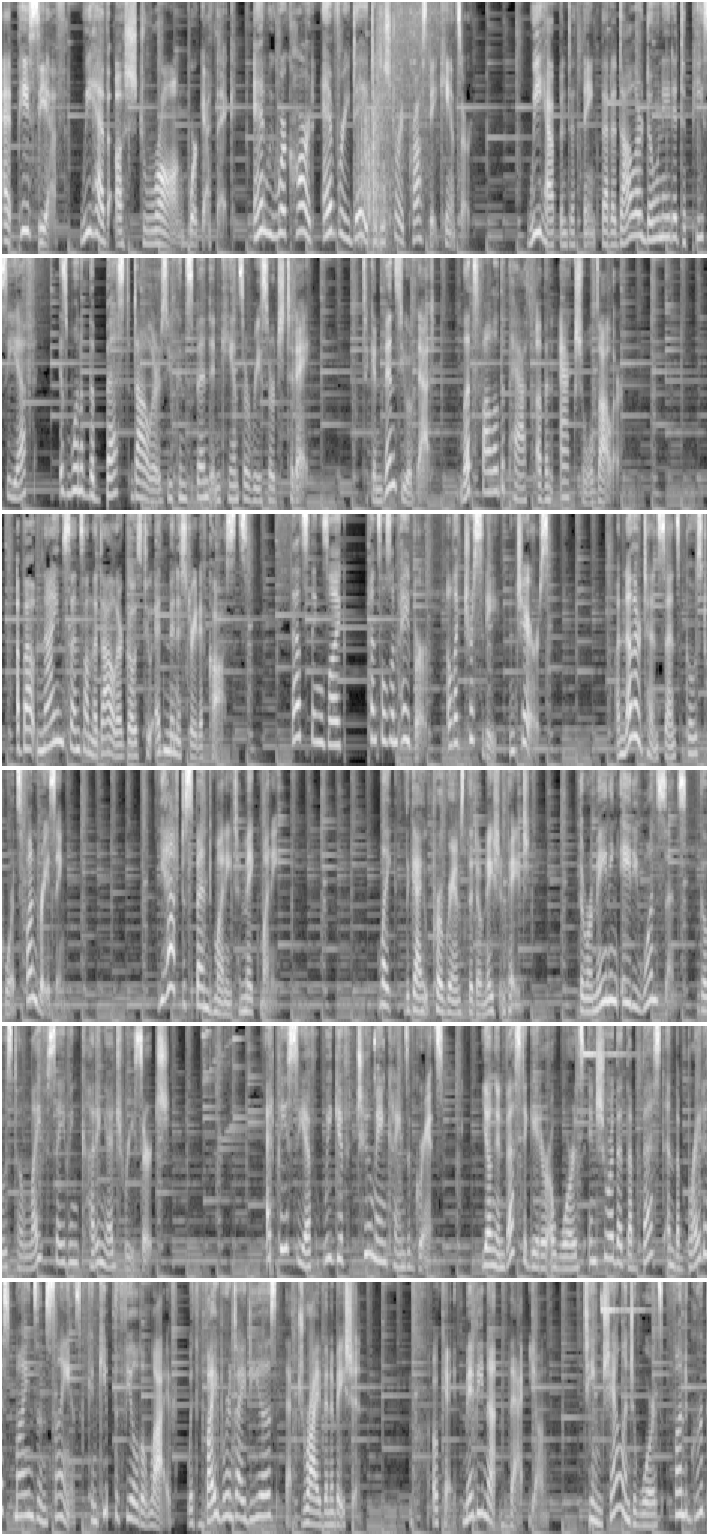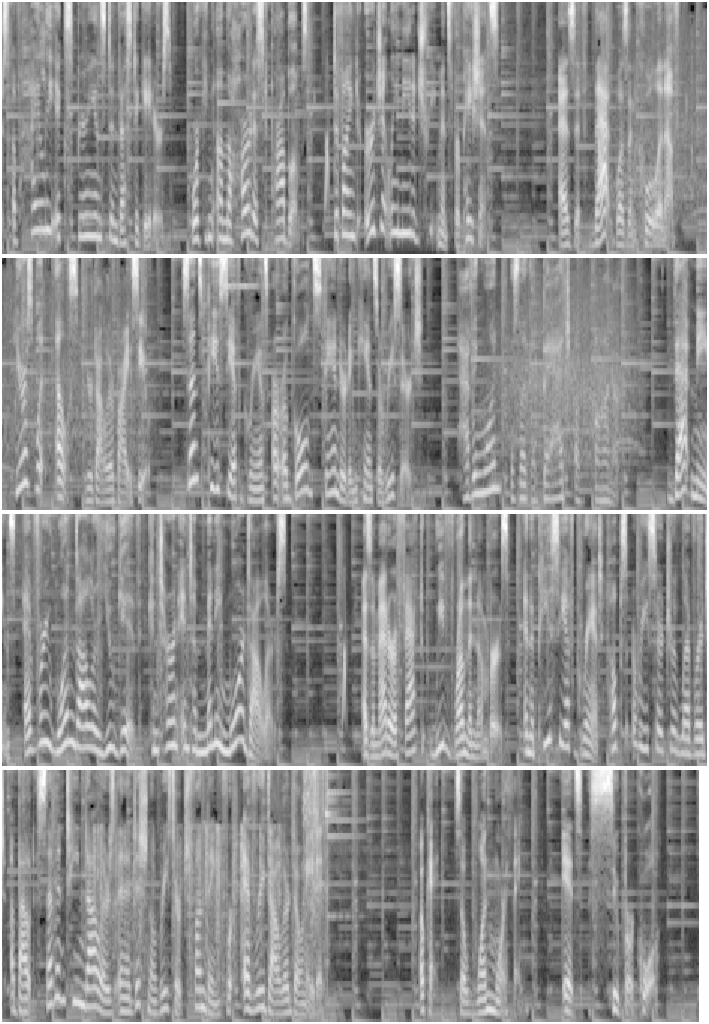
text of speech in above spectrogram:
At PCF, we have a strong work ethic, and we work hard every day to destroy prostate cancer. We happen to think that a dollar donated to PCF is one of the best dollars you can spend in cancer research today. To convince you of that, let's follow the path of an actual dollar. About 9 cents on the dollar goes to administrative costs. That's things like pencils and paper, electricity, and chairs. Another 10 cents goes towards fundraising. You have to spend money to make money. Like the guy who programs the donation page. The remaining 81 cents goes to life saving cutting edge research. At PCF, we give two main kinds of grants. Young Investigator Awards ensure that the best and the brightest minds in science can keep the field alive with vibrant ideas that drive innovation. okay, maybe not that young. Team Challenge Awards fund groups of highly experienced investigators working on the hardest problems to find urgently needed treatments for patients. As if that wasn't cool enough, here's what else your dollar buys you. Since PCF grants are a gold standard in cancer research, having one is like a badge of honor. That means every $1 you give can turn into many more dollars. As a matter of fact, we've run the numbers, and a PCF grant helps a researcher leverage about $17 in additional research funding for every dollar donated. Okay, so one more thing. It's super cool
